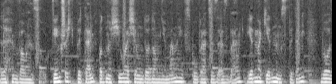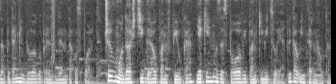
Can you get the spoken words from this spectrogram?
Lechem Wałęsą. Większość pytań odnosiła się do domniemanej współpracy z SB, jednak jednym z pytań było zapytanie byłego prezydenta o sport. Czy w młodości grał pan w piłkę? Jakiemu zespołowi pan kibicuje? Pytał internauta.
